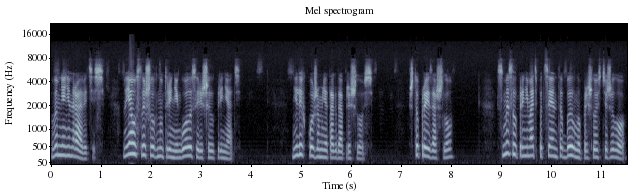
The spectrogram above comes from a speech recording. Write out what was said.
вы мне не нравитесь, но я услышал внутренний голос и решил принять. Нелегко же мне тогда пришлось. Что произошло? Смысл принимать пациента был, но пришлось тяжело.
